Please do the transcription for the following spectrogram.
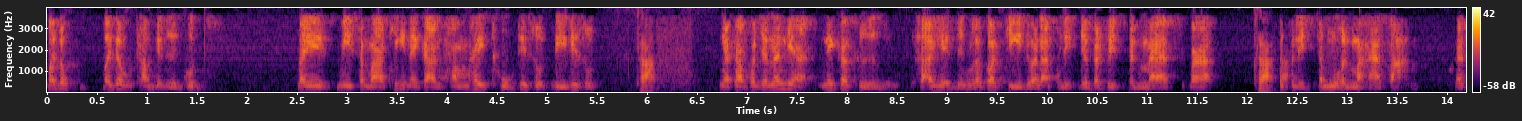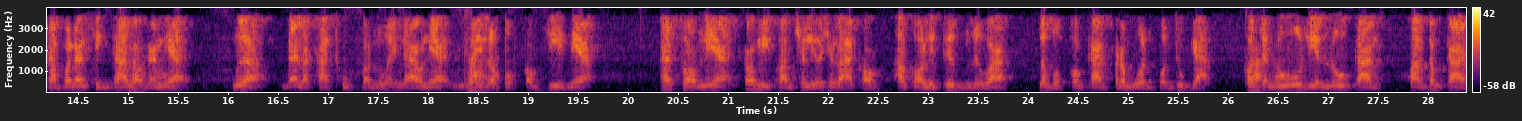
ไม่ต้องไม่ต้องทำอย่างอื่นคุณ ไปมีสมาธิในการทำให้ถูกที่สุดดีที่สุด ครับ นะครับเพราะฉะนั้นเนี่ยนี่ก็คือสาเหตุหนึ่งแล้วก็จีนเวลาผลิตเนี่ยผลิตเป็นแมสมากครับ ผลิตจำนวนมหาศาลนะครับ เพราะฉะนั้นสินค้าเหล่านั้นเนี่ย เมื่อได้ราคาถูกต่อหน่วยแล้วเนี่ย ครับ ในระบบของจีนเนี่ยแพลตฟอร์มเนี่ยก็มีความเฉลียวฉลาดของอัลกอริทึมหรือว่าระบบของการประมวลผลทุกอย่าง เขาจะรู้เรียนรู้การความต้องการ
